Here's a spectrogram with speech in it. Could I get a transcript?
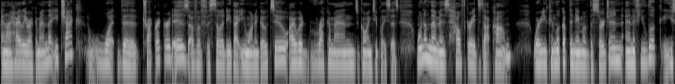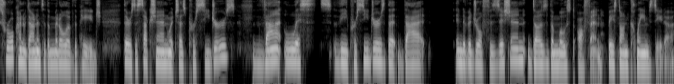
and I highly recommend that you check what the track record is of a facility that you want to go to, I would recommend going to places. One of them is healthgrades.com where you can look up the name of the surgeon. And if you look, you scroll kind of down into the middle of the page, there's a section which says procedures that lists the procedures that that individual physician does the most often based on claims data.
